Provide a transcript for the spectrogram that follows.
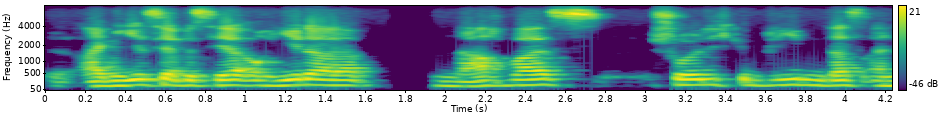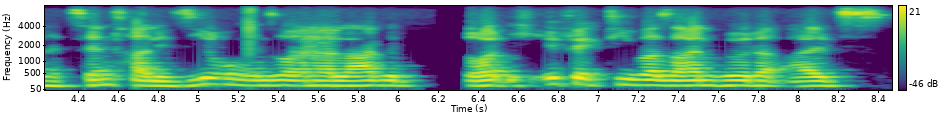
äh, eigentlich ist ja bisher auch jeder Nachweis schuldig geblieben, dass eine Zentralisierung in so einer Lage deutlich effektiver sein würde als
